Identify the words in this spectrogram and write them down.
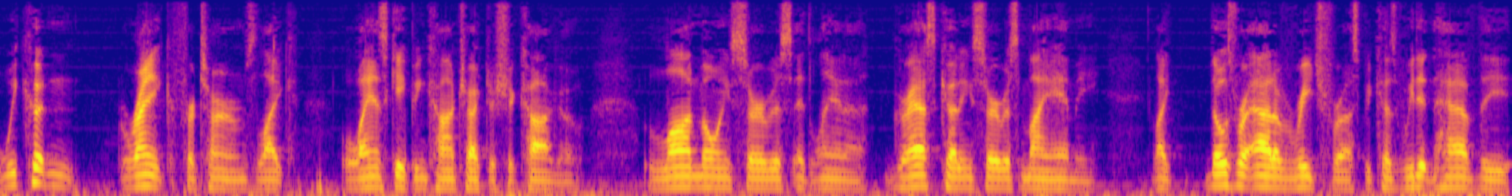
we couldn't rank for terms like landscaping contractor Chicago, lawn mowing service Atlanta, grass cutting service Miami. Like those were out of reach for us because we didn't have the,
